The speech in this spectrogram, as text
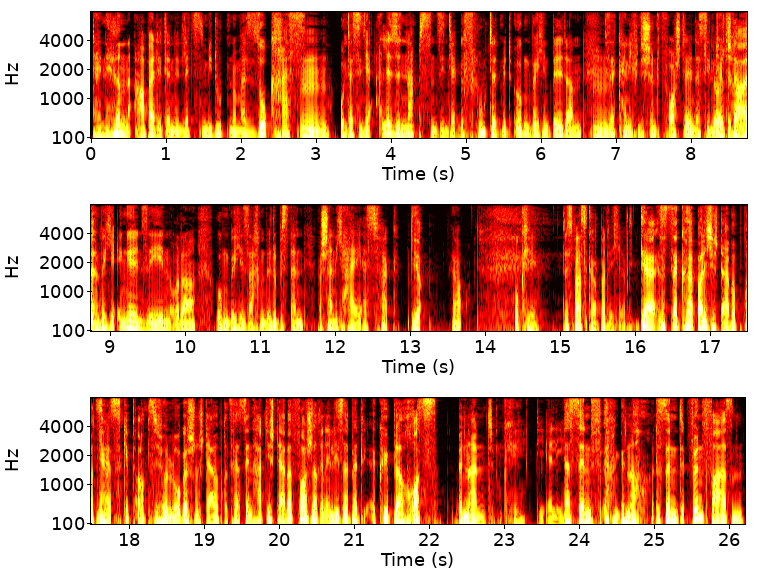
dein Hirn arbeitet ja in den letzten Minuten nochmal so krass. Mhm. Und das sind ja alle Synapsen, sind ja geflutet mit irgendwelchen Bildern. Deshalb kann ich mir das schon vorstellen, dass die Leute Total. dann irgendwelche Engeln sehen oder irgendwelche Sachen, weil du bist dann wahrscheinlich high as fuck. Ja. Ja. Okay. Das war's Körperliche. Der, das ist der körperliche Sterbeprozess. Ja. Es gibt auch einen psychologischen Sterbeprozess, den hat die Sterbeforscherin Elisabeth Kübler-Ross benannt. Okay, die Ellie. Das sind, genau, das sind fünf Phasen.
